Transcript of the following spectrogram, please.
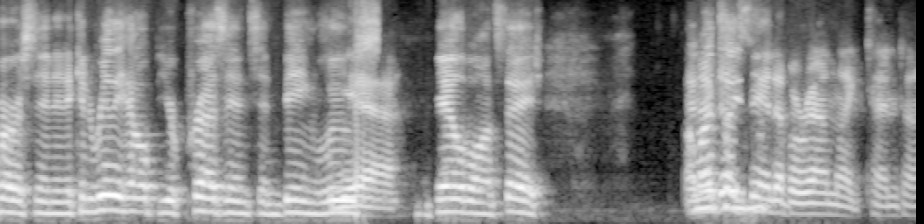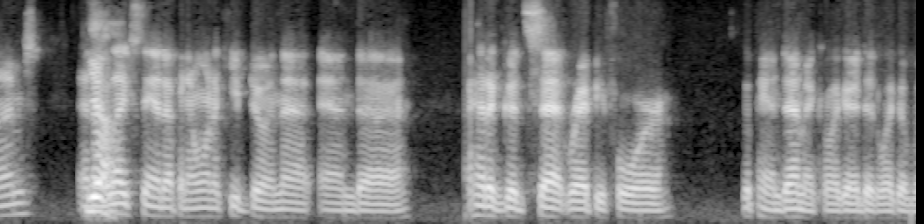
person and it can really help your presence and being loose Yeah. available on stage. And I've done stand up around like ten times, and Yeah. I like stand up, and I want to keep doing that. And uh, I had a good set right before the pandemic. Like I did like a,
